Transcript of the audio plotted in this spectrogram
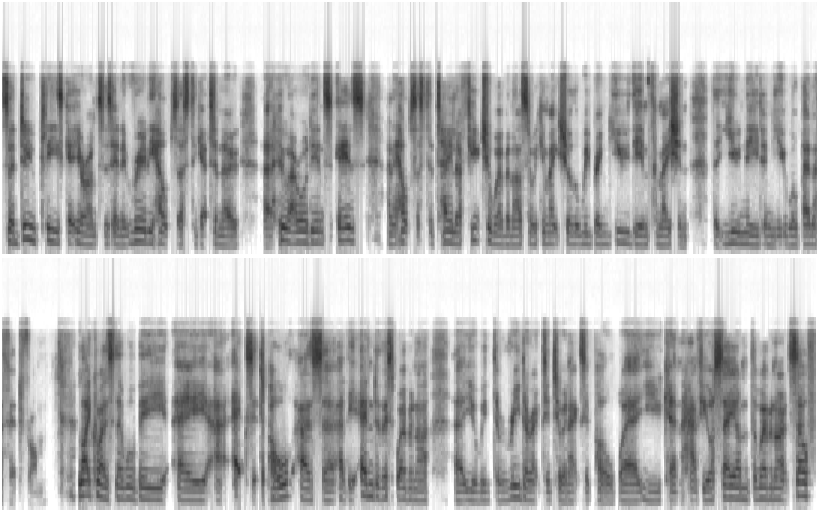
So do please get your answers in. It really helps us to get to know uh, who our audience is and it helps us to tailor future webinars so we can make sure that we bring you the information that you need and you will benefit from. Likewise, there will be a uh, exit poll as uh, at the end of this webinar, uh, you'll be redirected to an exit poll where you can have your say on the webinar itself.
